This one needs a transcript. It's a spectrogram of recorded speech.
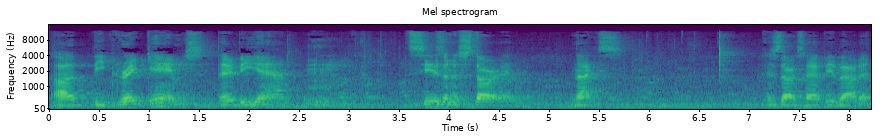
Uh, the great games, they began. The season has started. Nice. Hizdar's happy about it.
